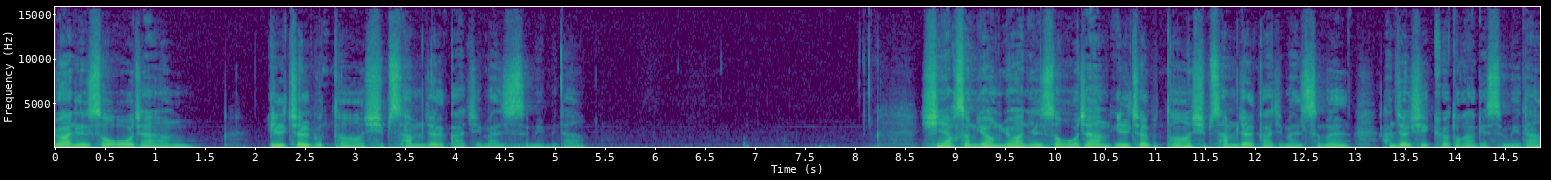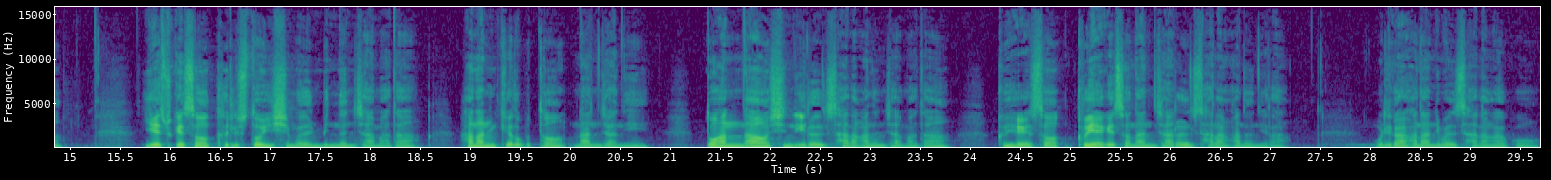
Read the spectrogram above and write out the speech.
요한일서 5장 1절부터 13절까지 말씀입니다. 신약성경 요한일서 5장 1절부터 13절까지 말씀을 한 절씩 교독하겠습니다. 예수께서 그리스도이심을 믿는 자마다 하나님께로부터 난 자니 또한 나으신 이를 사랑하는 자마다 그에게서 그에게서 난 자를 사랑하느니라. 우리가 하나님을 사랑하고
